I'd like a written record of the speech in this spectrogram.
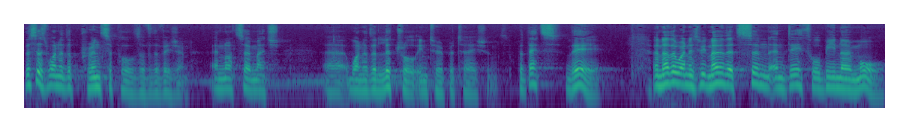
This is one of the principles of the vision, and not so much uh, one of the literal interpretations. But that's there. Another one is we know that sin and death will be no more,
